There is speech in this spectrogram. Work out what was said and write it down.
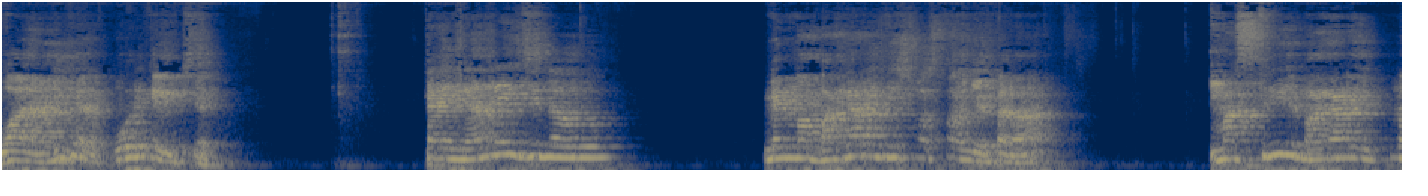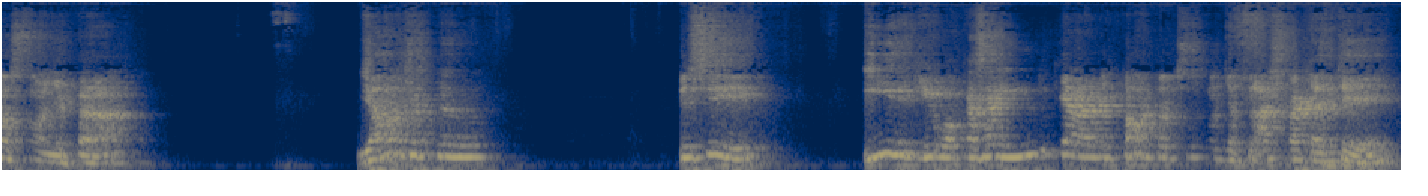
వాళ్ళు అడిగారు కోరికలు ఇచ్చారు. కానీ నిర్ణయించింది ఎవరు మేము మా బంగారం తీసుకొస్తామని చెప్పారా? మా స్త్రీలు బంగారం ఇప్పుడు వస్తామని చెప్పారా? ఎవరు చెప్పారు? చూసి ఈయనకి ఒక్కసారి ఇందుకు అలాంటి థాట్ వచ్చింది? కొంచెం ఫ్లాష్ బ్యాక్ అయితే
